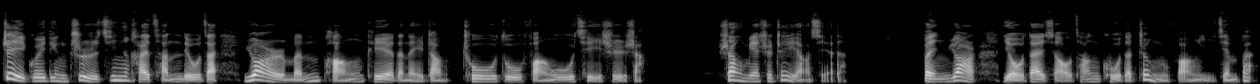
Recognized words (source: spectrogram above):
这规定至今还残留在院门旁贴的那张出租房屋启事上，上面是这样写的：本院有带小仓库的正房一间半，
